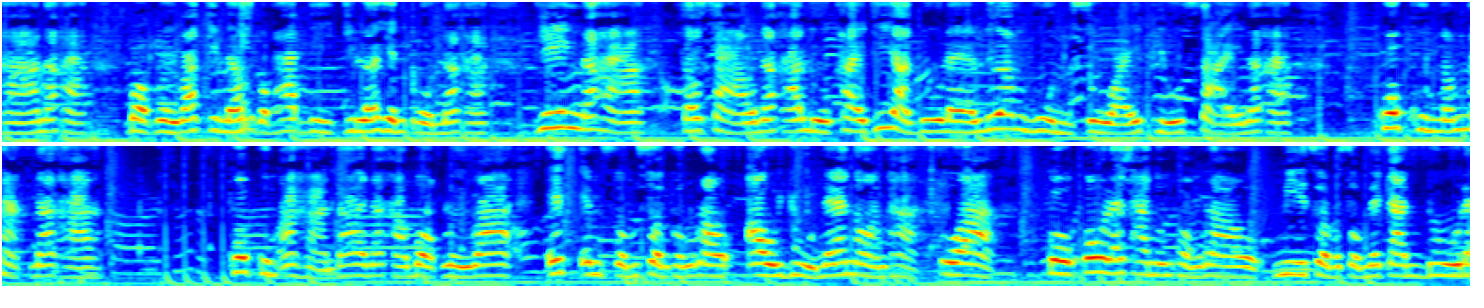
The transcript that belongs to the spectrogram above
ค้านะคะ บอกเลยว่ากินแล้วสุขภาพดีกินแล้วเห็นผลนะคะ ยิ่งนะคะสาวๆนะคะ หรือใครที่อยากดูแลเรื่องหุ่นสวยผิวใสนะคะ ควบคุมน้ำหนักนะคะ ควบคุมอาหารได้นะคะ บอกเลยว่า SM สมส่วนของเราเอาอยู่แน่นอนค่ะ ตัวโกโก้และชานมของเรา มีส่วนผสมในการดูแล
